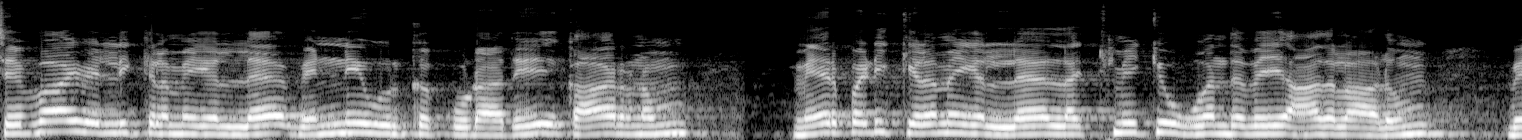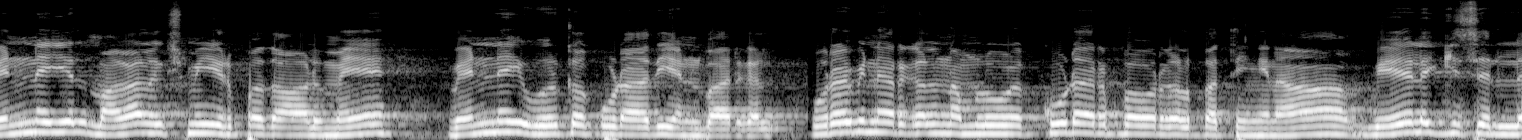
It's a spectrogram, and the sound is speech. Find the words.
செவ்வாய் வெள்ளிக்கிழமைகளில் வெண்ணெய் உருக்கக்கூடாது. காரணம் மேற்படி கிழமைகளில் லட்சுமிக்கு உகந்தவை ஆதலாலும் வெண்ணெயில் மகாலட்சுமி இருப்பதாலுமே வெண்ணெய் உருக்கக்கூடாது என்பார்கள். உறவினர்கள் நம்மளோட கூட இருப்பவர்கள் பார்த்தீங்கன்னா வேலைக்கு செல்ல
